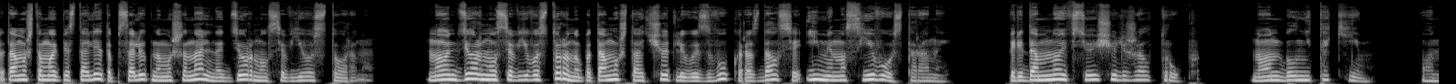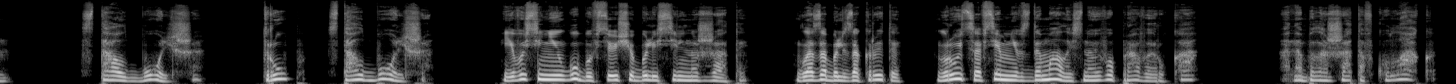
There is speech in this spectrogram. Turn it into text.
потому что мой пистолет абсолютно машинально дернулся в его сторону. Но он дернулся в его сторону, потому что отчетливый звук раздался именно с его стороны. Передо мной все еще лежал труп, но он был не таким. Он стал больше. Труп стал больше. Его синие губы все еще были сильно сжаты. Глаза были закрыты, грудь совсем не вздымалась, но его правая рука... Она была сжата в кулак.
